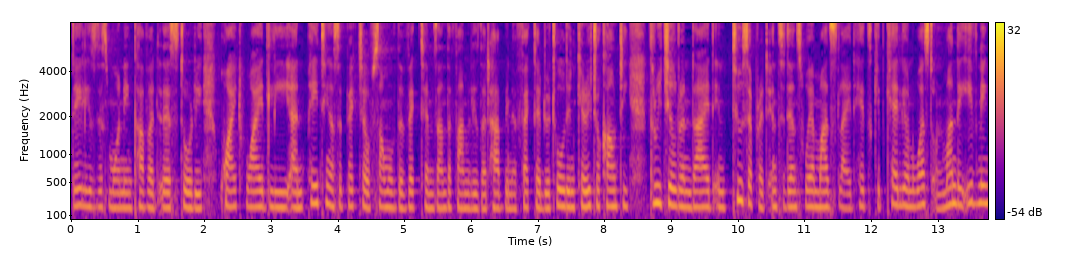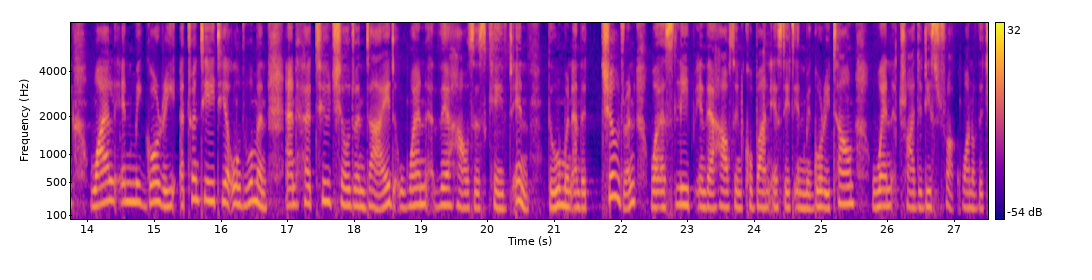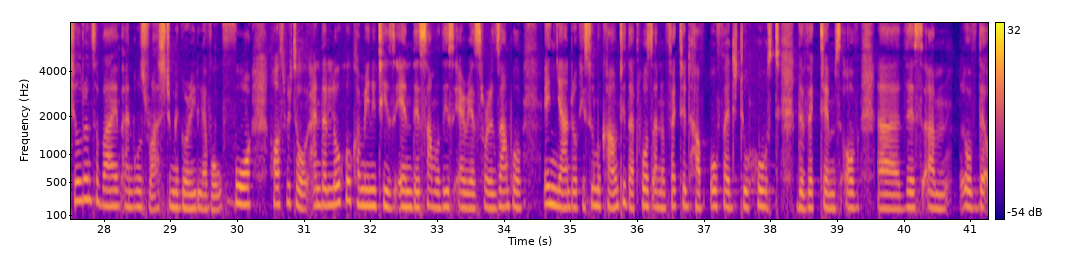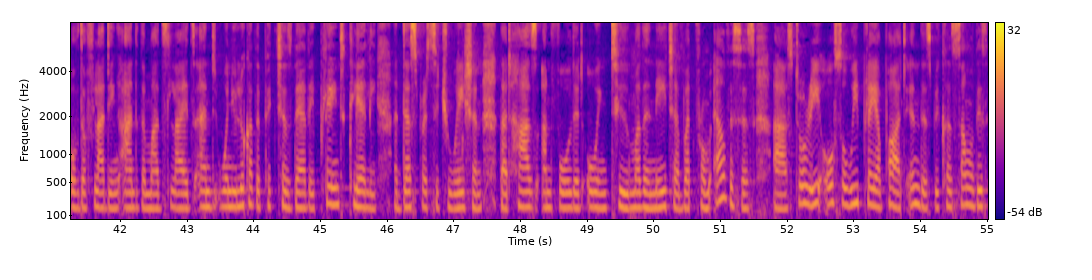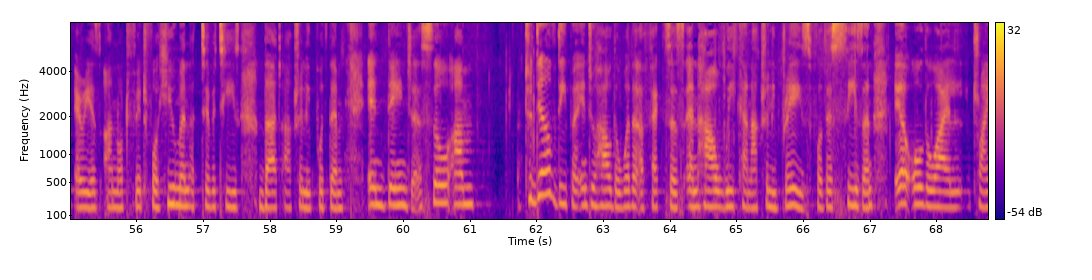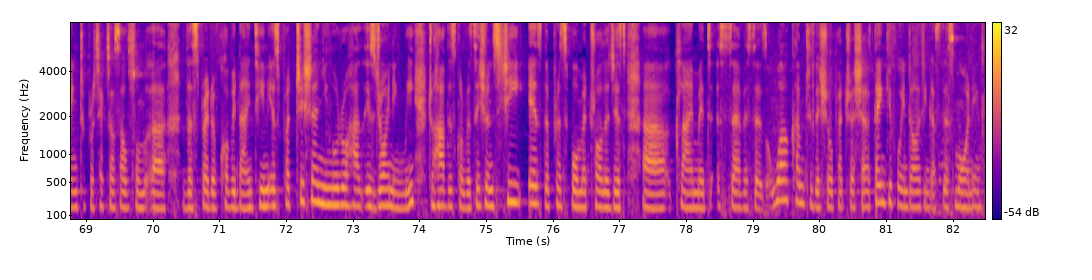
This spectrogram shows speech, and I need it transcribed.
Dailies this morning covered this story quite widely and painting us a picture of some of the victims and the families that have been affected. We're told in Kericho County, three children died in two separate incidents where mudslide hit Kipkelion West on Monday evening, while in Migori, a 28-year-old woman and her two children died when their houses caved in. The woman and the children were asleep in their house in Koban Estate in Migori town when tragedy struck. One of the children survived and was rushed to Migori Level 4 hospital. And the local communities in the, some of these areas, for example, in Nyando, Kisumu County, that was unaffected, have offered to host the victims of uh, this um, of the of the flooding and the mudslides. And when you look at the pictures there, they paint clearly a desperate situation that has unfolded owing to Mother Nature. But from Elvis's uh, story, also we play a part in this because some of these areas are not fit for human activities that actually put them in danger. So. Um, to delve deeper into how the weather affects us and how we can actually brace for this season, eh, all the while trying to protect ourselves from uh, the spread of COVID-19, is Patricia Nyinguro has, is joining me to have this conversation. She is the principal meteorologist, uh, Climate Services. Welcome to the show, Patricia. Thank you for indulging us this morning.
